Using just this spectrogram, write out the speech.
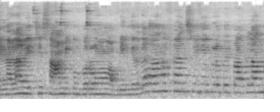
என்னெல்லாம் வச்சு சாமி கும்பிட்றோம் அப்படிங்கிறத வாங்க ஃப்ரெண்ட்ஸ் வீடியோக்குள்ளே போய் பார்க்கலாம்.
